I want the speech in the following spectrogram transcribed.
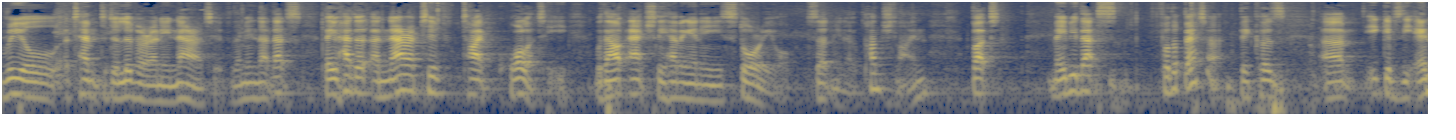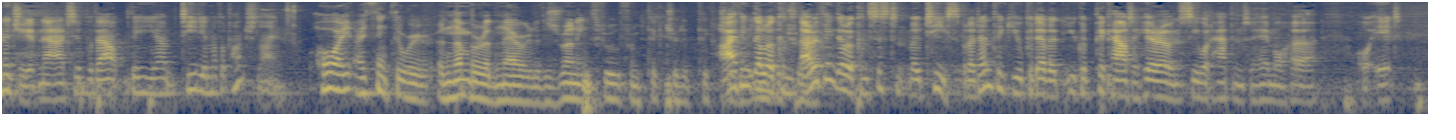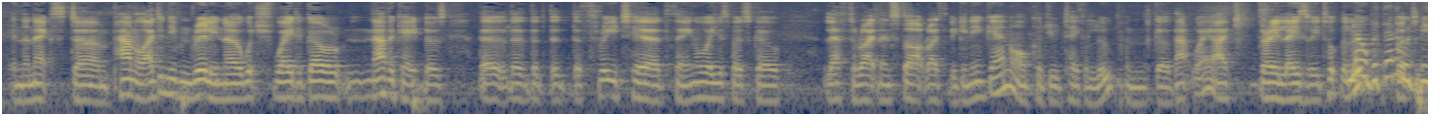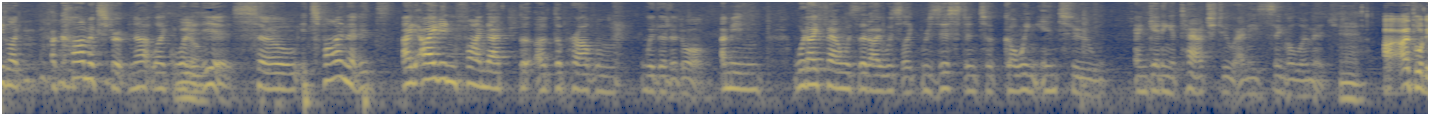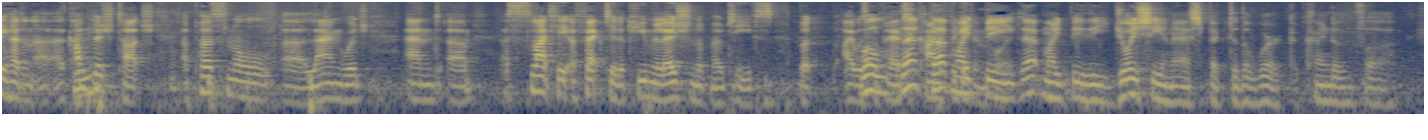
real attempt to deliver any narrative. I mean, that, that's they had a, a narrative type quality without actually having any story or certainly no punchline. But maybe that's for the better because um, it gives the energy of narrative without the um, tedium of a punchline. Oh, I, I think there were a number of narratives running through from picture to picture. I think there were. Con- I don't think there were consistent motifs, but I don't think you could ever you could pick out a hero and see what happened to him or her or it in the next um, panel. I didn't even really know which way to go navigate those the the the, the, the three tiered thing. Or were you supposed to go left to right and then start right at the beginning again, or could you take a loop and go that way? I very lazily took the loop. No, but then it would be like a comic strip, not like what it Yeah. is. So it's fine that it's. I, I didn't find that the, uh, the problem with it at all. I mean, what I found was that I was like resistant to going into and getting attached to any single image. I, I thought he had an uh, accomplished touch, a personal uh, language, and um, a slightly affected accumulation of motifs. But I was well, prepared that to kind that of forgive might him be for it. that might be the Joycean aspect of the work, a kind of uh,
